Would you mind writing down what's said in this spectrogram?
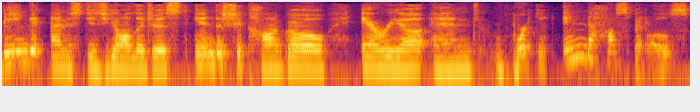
being an anesthesiologist in the Chicago area and working in the hospitals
